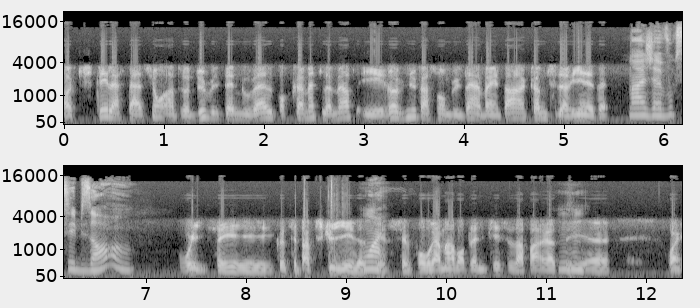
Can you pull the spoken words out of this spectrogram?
a quitté la station entre deux bulletins de nouvelles pour commettre le meurtre et est revenu faire son bulletin à 20 h comme si de rien n'était. Ouais, J'avoue que c'est bizarre. Oui, c'est écoute, c'est particulier. Il Ouais. faut vraiment avoir planifié ses affaires assez. Euh, ouais.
